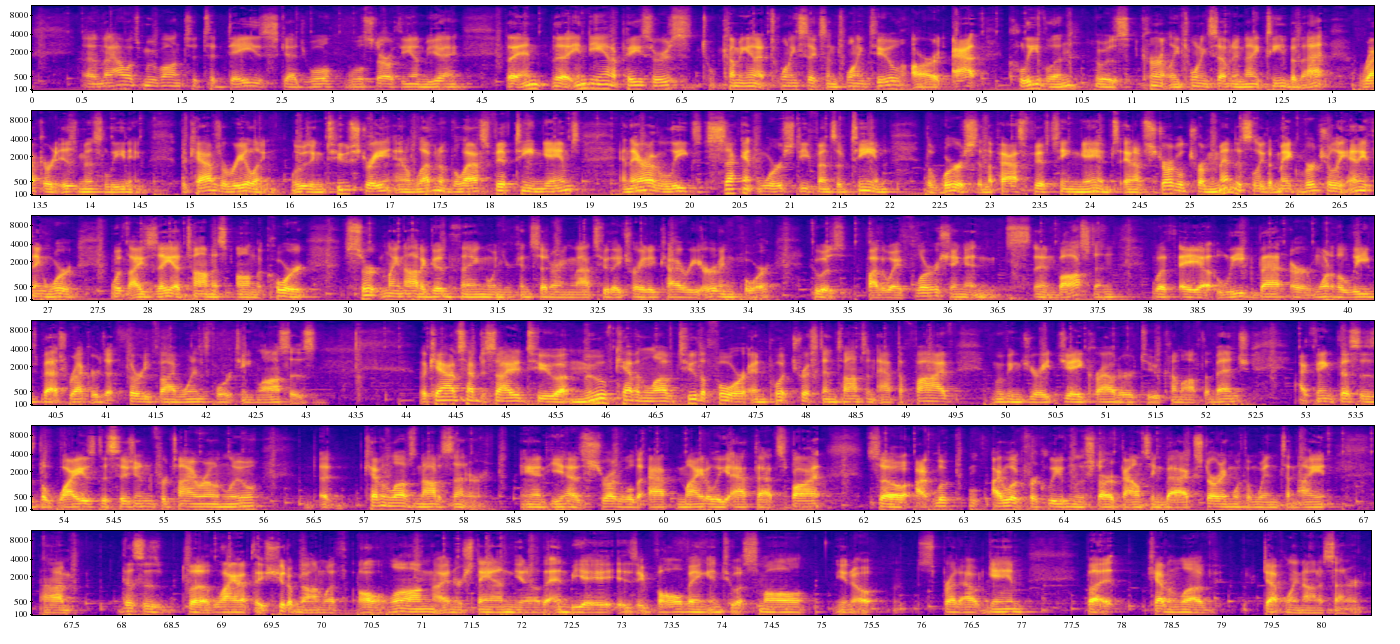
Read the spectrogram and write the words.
And now let's move on to today's schedule. We'll start with the NBA. The, the Indiana Pacers, t- coming in at 26 and 22, are at Cleveland, who is currently 27 and 19, but that record is misleading. The Cavs are reeling, losing two straight and 11 of the last 15 games, and they are the league's second worst defensive team, the worst in the past 15 games, and have struggled tremendously to make virtually anything work with Isaiah Thomas on the court. Certainly not a good thing when you're considering that's who they traded Kyrie Irving for who is, by the way, flourishing in in Boston with a uh, league bet or one of the league's best records at 35 wins, 14 losses. The Cavs have decided to uh, move Kevin Love to the four and put Tristan Thompson at the five, moving Jae Crowder to come off the bench. I think this is the wise decision for Tyronn Lue. Uh, Kevin Love's not a center, and he has struggled at mightily at that spot. So I look I look for Cleveland to start bouncing back, starting with a win tonight. Um, this is the lineup they should have gone with all along. I understand, you know, the NBA is evolving into a small, you know, spread out game, but Kevin Love definitely not a center.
